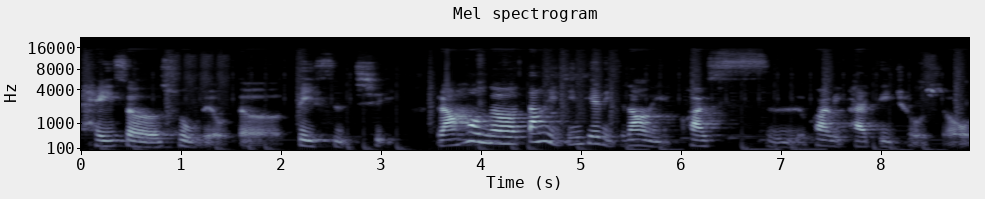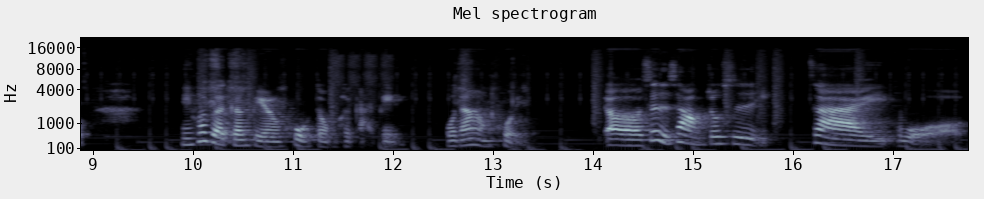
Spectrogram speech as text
黑色素瘤的第四期。然后呢，当你今天你知道你快死、快离开地球的时候，你会不会跟别人互动会改变？我当然会。呃，事实上就是在我。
